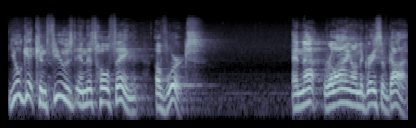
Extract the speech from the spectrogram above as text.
you'll get confused in this whole thing of works and not relying on the grace of God.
